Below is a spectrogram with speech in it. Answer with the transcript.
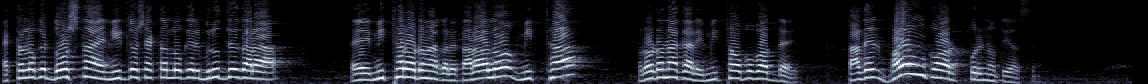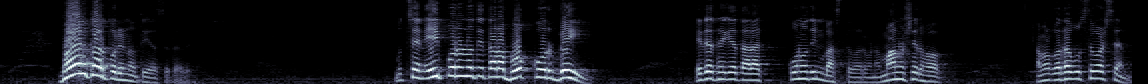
একটা লোকের দোষ নাই, নির্দোষ একটা লোকের বিরুদ্ধে যারা এই মিথ্যা রটনা করে, তারা হলো মিথ্যা রটনাকারী, মিথ্যা অপবাদ দেয়। তাদের ভয়ঙ্কর পরিণতি আছে। ভয়ঙ্কর পরিণতি আছে তাদের। বুঝছেন? এই পরিণতি তারা ভোগ করবেই। এটা থেকে তারা কোনোদিন বাঁচতে পারবে না। মানুষের হক। আমার কথা বুঝতে পারছেন?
